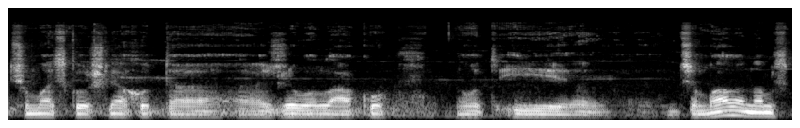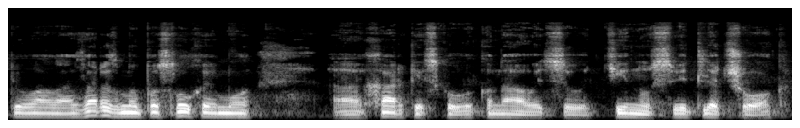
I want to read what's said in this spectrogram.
Чумацького шляху та Живолаку. От І Джамала нам співала. А зараз ми послухаємо харківську виконавицю Тіну Світлячок.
